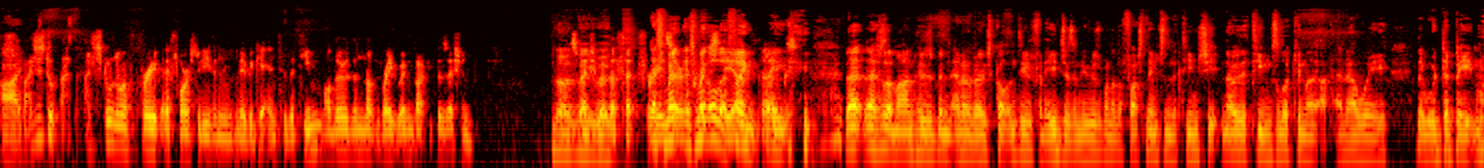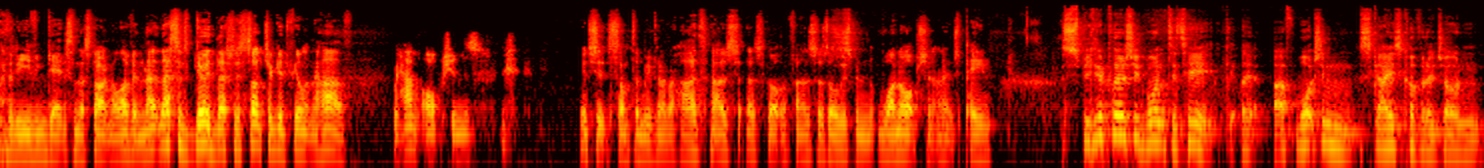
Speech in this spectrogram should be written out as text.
Aye. I just don't. I just don't know if, Fra- if Forrest would even maybe get into the team other than that right wing back position, No, especially with a fit It's, Fraser. men- it's mental to Christie, think like that. This is a man who's been in and around Scotland team for ages, and he was one of the first names in the team sheet. Now the team's looking like in a way that we're debating whether he even gets in the starting eleven. That, this is good. This is such a good feeling to have. we have options. it's, is something we've never had as, as Scotland fans. There's always been one option, and it's pain. Speaking of players you'd want to take, like watching Sky's coverage on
